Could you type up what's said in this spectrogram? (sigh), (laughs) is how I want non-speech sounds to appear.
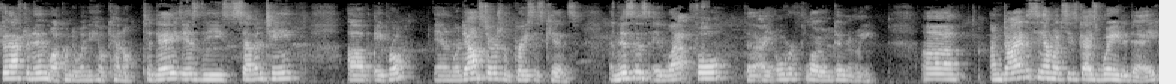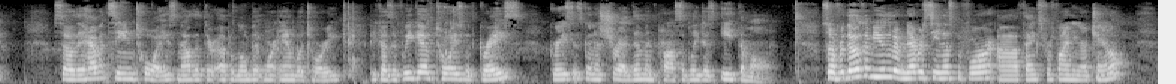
Good afternoon. Welcome to Windy Hill Kennel. Today is the 17th of April, and we're downstairs with Grace's kids. And this is a lap full that I overflowed, didn't we? Um, I'm dying to see how much these guys weigh today. So they haven't seen toys now that they're up a little bit more ambulatory. Because if we give toys with Grace, Grace is going to shred them and possibly just eat them all. So for those of you that have never seen us before, uh, thanks for finding our channel.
